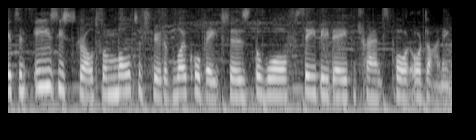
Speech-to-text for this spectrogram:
It's an easy stroll to a multitude of local beaches, the wharf, CBD for transport or dining.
